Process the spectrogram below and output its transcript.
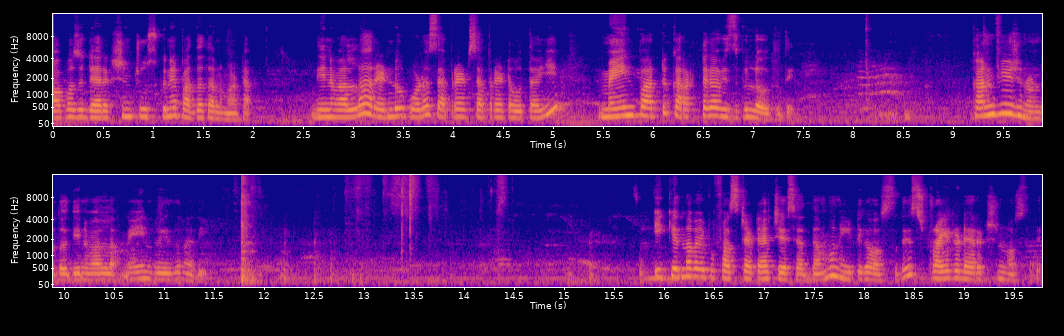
ఆపోజిట్ డైరెక్షన్ చూసుకునే పద్ధతి అనమాట దీనివల్ల రెండు కూడా సెపరేట్ సెపరేట్ అవుతాయి. మెయిన్ పార్ట్ కరెక్ట్గా విజిబుల్ అవుతుంది. కన్ఫ్యూజన్ ఉండదు దీనివల్ల. మెయిన్ రీజన్ అది. ఈ కింద వైపు ఫస్ట్ అటాచ్ చేసేద్దాము. నీట్గా వస్తుంది. స్ట్రైట్ డైరెక్షన్ వస్తుంది.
